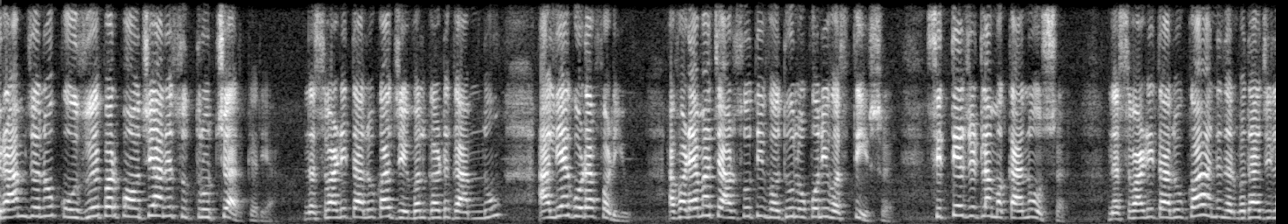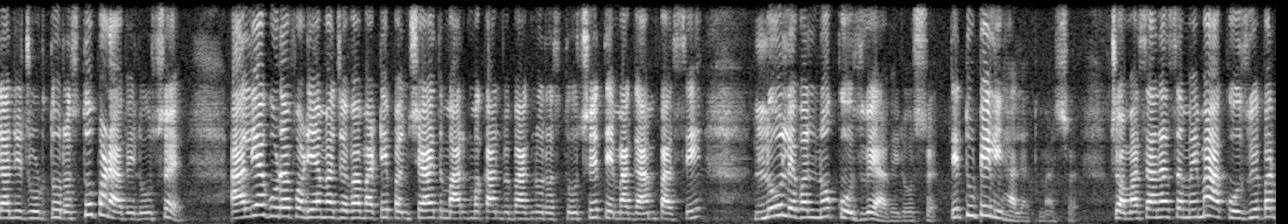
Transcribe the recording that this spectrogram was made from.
ગ્રામજનો કોઝવે પર પહોંચ્યા અને સૂત્રોચ્ચાર કર્યા. નસવાડી તાલુકા જેમલગઢ ગામનું આલિયાગોડા ફળિયું. આ ફળિયામાં ચારસોથી વધુ લોકોની વસ્તી છે. સિત્તેર જેટલા મકાનો છે. નસવાડી તાલુકા અને નર્મદા જિલ્લાને જોડતો રસ્તો પણ આવેલો છે. આલિયાગોડા ફળિયામાં જવા માટે પંચાયત માર્ગ મકાન વિભાગનો રસ્તો છે. તેમાં ગામ પાસે લો લેવલનો કોઝવે આવેલો છે. તે તૂટેલી હાલતમાં છે. ચોમાસાના સમયમાં આ કોઝવે પર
